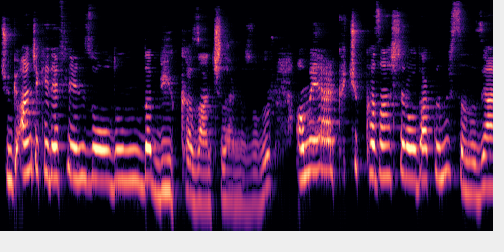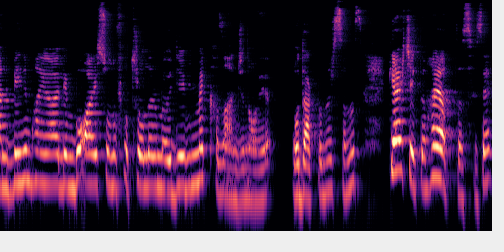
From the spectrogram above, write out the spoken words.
Çünkü ancak hedefleriniz olduğunda büyük kazançlarınız olur. Ama eğer küçük kazançlara odaklanırsanız yani benim hayalim bu ay sonu faturalarımı ödeyebilmek kazancına odaklanırsanız gerçekten hayatta size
